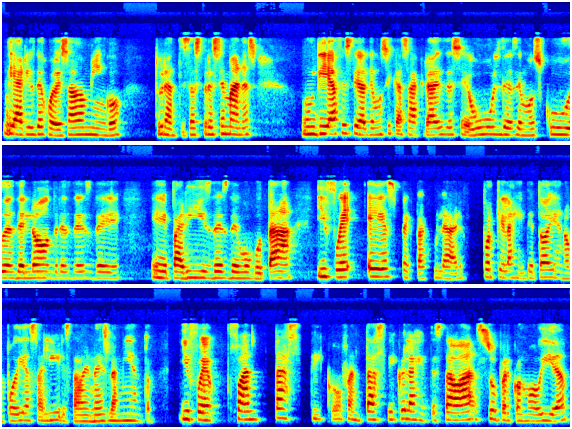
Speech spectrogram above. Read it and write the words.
diarios de jueves a domingo durante esas tres semanas. Un día Festival de Música Sacra desde Seúl, desde Moscú, desde Londres, desde eh, París, desde Bogotá, y fue espectacular porque la gente todavía no podía salir, estaba en aislamiento. Y fue fantástico, fantástico, y la gente estaba súper conmovida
